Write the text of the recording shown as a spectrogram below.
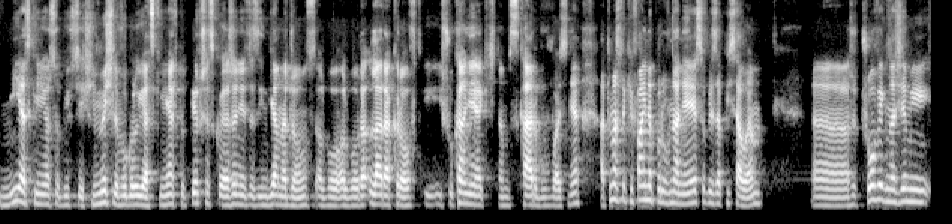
Mi jaskinie osobiście, jeśli myślę w ogóle o jaskiniach, to pierwsze skojarzenie to jest Indiana Jones albo, albo Lara Croft i, i szukanie jakichś tam skarbów właśnie, a ty masz takie fajne porównanie, ja sobie zapisałem, że człowiek na ziemi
